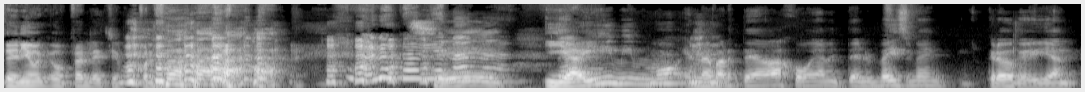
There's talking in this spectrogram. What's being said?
Teníamos que comprar leche en polvo. No nos cabía Sí. nada. Y ahí mismo, en la parte de abajo, obviamente en el basement, creo que vivían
